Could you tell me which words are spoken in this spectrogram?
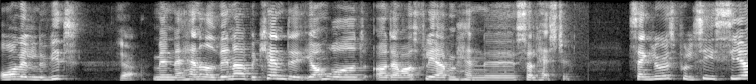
overvældende hvidt. Ja. Men øh, han havde venner og bekendte i området, og der var også flere af dem, han øh, solgte hash til. St. Louis politi siger,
